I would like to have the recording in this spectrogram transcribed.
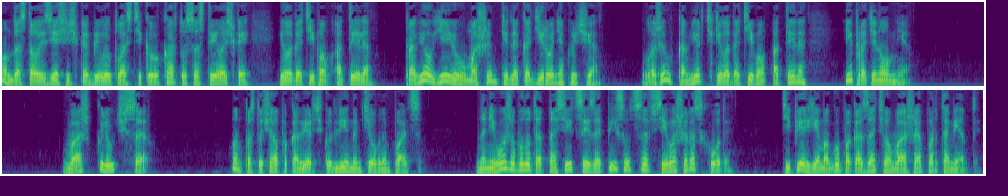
Он достал из ящичка белую пластиковую карту со стрелочкой и логотипом отеля, провел ею в машинке для кодирования ключа, вложил в конвертики логотипом отеля и протянул мне. «Ваш ключ, сэр». Он постучал по конвертику длинным темным пальцем. «На него же будут относиться и записываться все ваши расходы. Теперь я могу показать вам ваши апартаменты.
